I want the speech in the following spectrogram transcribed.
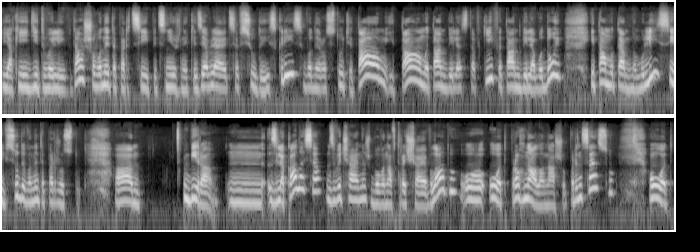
як її дід велів, да, що вони тепер ці підсніжники з'являються всюди і скрізь. Вони ростуть і там, і там, і там біля ставків, і там біля водойм, і там у темному лісі, і всюди вони тепер ростуть. А, Біра м, злякалася, звичайно ж, бо вона втрачає владу. О, от, прогнала нашу принцесу. От,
